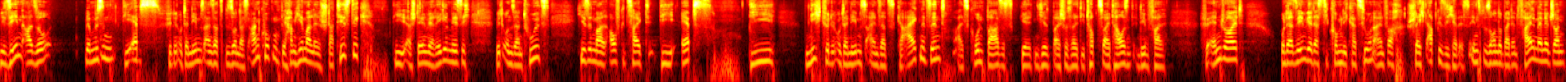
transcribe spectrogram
Wir sehen also, wir müssen die Apps für den Unternehmenseinsatz besonders angucken. Wir haben hier mal eine Statistik, die erstellen wir regelmäßig mit unseren Tools. Hier sind mal aufgezeigt die Apps, die nicht für den Unternehmenseinsatz geeignet sind. Als Grundbasis gelten hier beispielsweise die Top 2000, in dem Fall für Android. Und da sehen wir, dass die Kommunikation einfach schlecht abgesichert ist, insbesondere bei den File-Managern,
